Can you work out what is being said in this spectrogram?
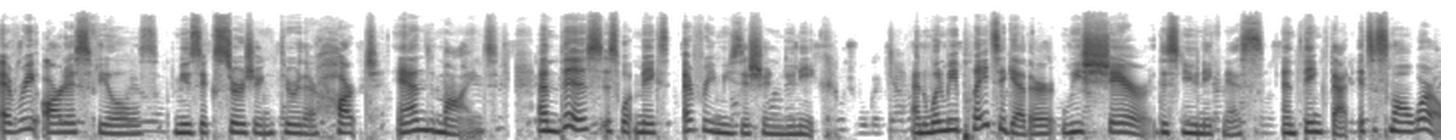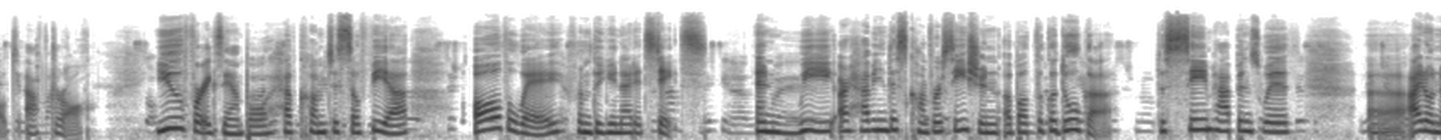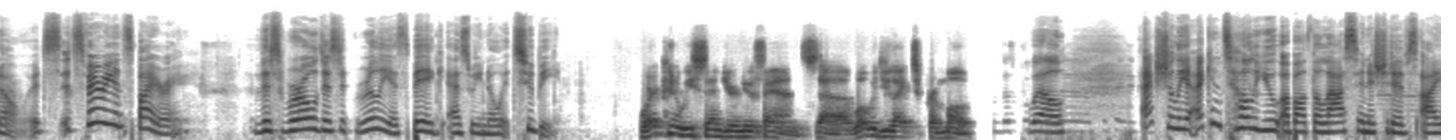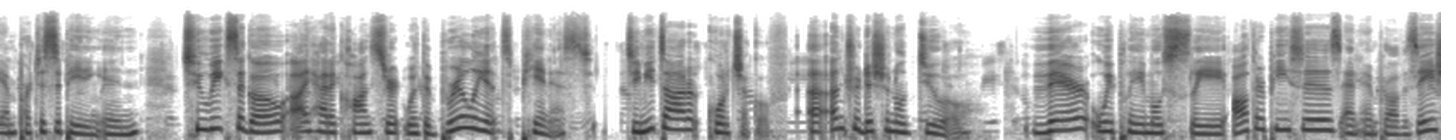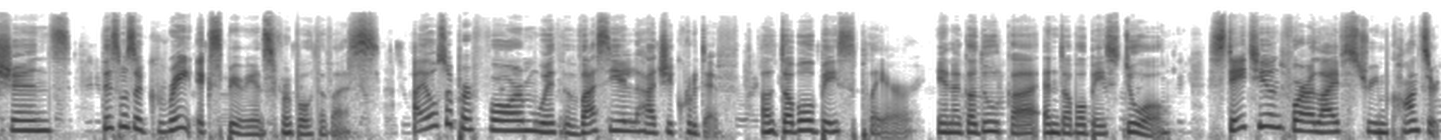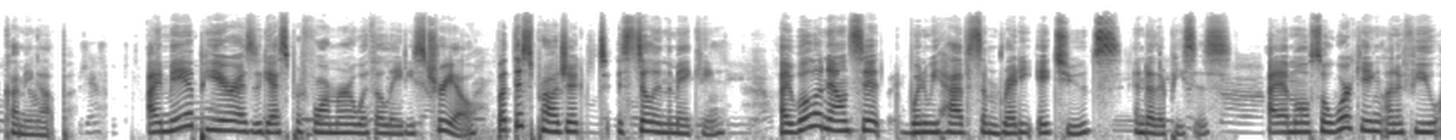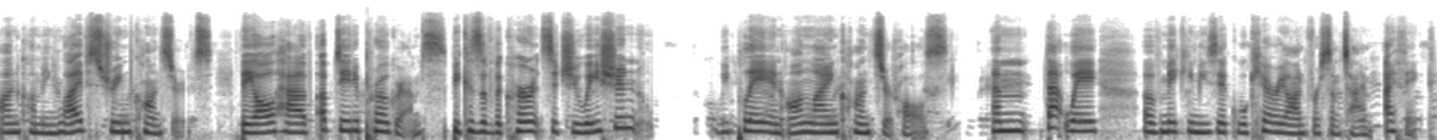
Every artist feels music surging through their heart and mind, and this is what makes every musician unique. And when we play together, we share this uniqueness and think that it's a small world after all. You, for example, have come to Sofia all the way from the United States. And we are having this conversation about the Gadulka. The same happens with, uh, I don't know, it's, it's very inspiring. This world isn't really as big as we know it to be. Where can we send your new fans? Uh, what would you like to promote? Well, actually, I can tell you about the last initiatives I am participating in. Two weeks ago, I had a concert with a brilliant pianist, Dimitar Korchakov, an untraditional duo. There, we play mostly author pieces and improvisations. This was a great experience for both of us. I also perform with Vasil Hadzikrudev, a double bass player in a gadulka and double bass duo. Stay tuned for our live stream concert coming up. I may appear as a guest performer with a ladies trio, but this project is still in the making. I will announce it when we have some ready etudes and other pieces. I am also working on a few oncoming live stream concerts. They all have updated programs. Because of the current situation, we play in online concert halls. And that way of making music will carry on for some time, I think.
